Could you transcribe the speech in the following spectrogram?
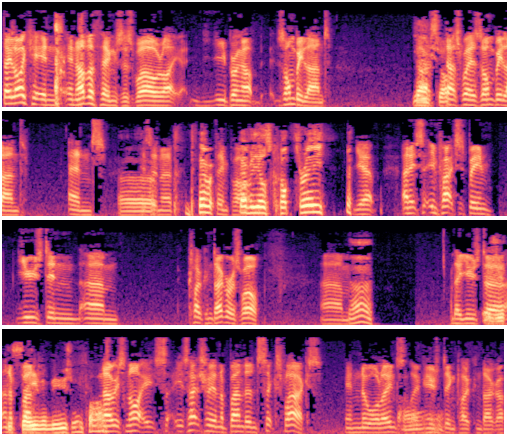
They like it in in other things as well. Like you bring up Zombieland. Yeah. That's, that's where Zombieland ends. is Uh, in a theme park. Beverly Hills Cop 3. yeah, and it's in fact it's been used in um, Cloak and Dagger as well. Um, No. They used Is uh, it an the same amusement park? No, it's not. It's it's actually an abandoned Six Flags in New Orleans that they've Oh. used in Cloak and Dagger.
